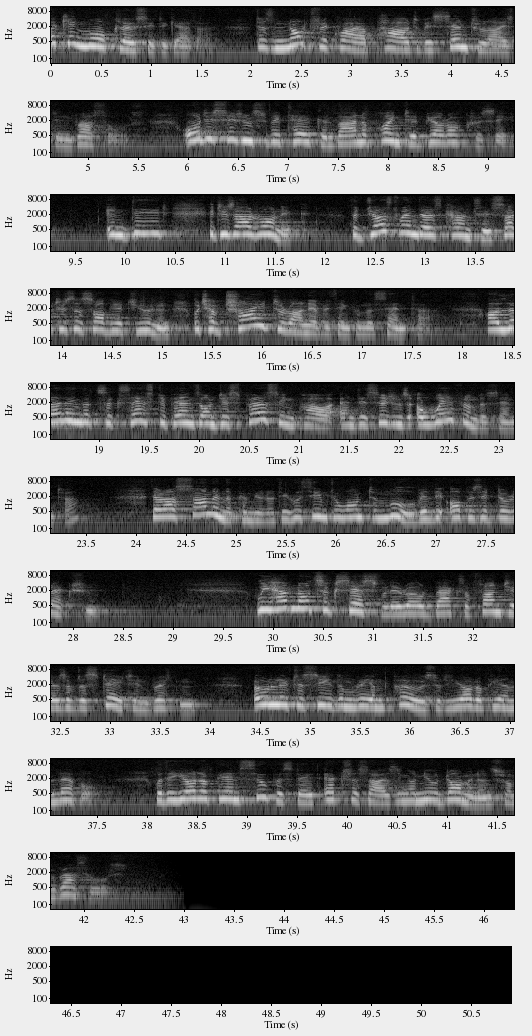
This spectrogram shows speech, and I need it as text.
working more closely together does not require power to be centralized in Brussels or decisions to be taken by an appointed bureaucracy. Indeed, it is ironic that just when those countries, such as the Soviet Union, which have tried to run everything from the center, are learning that success depends on dispersing power and decisions away from the center, there are some in the community who seem to want to move in the opposite direction. We have not successfully rolled back the frontiers of the state in Britain, only to see them reimposed at a European level, with a European superstate exercising a new dominance from Brussels.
